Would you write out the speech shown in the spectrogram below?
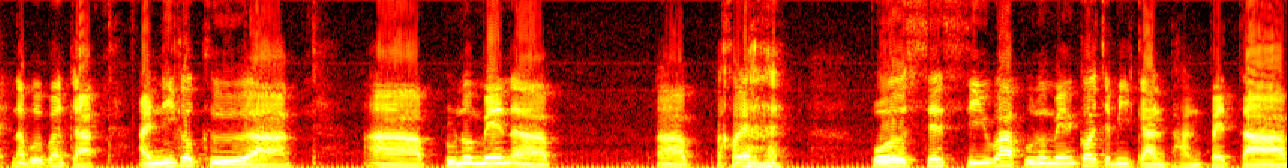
s นะเพื่อนๆครับอันนี้ก็คืออ่าอ่า pronomen อ่าอ่าเขาเรียกอะไร possessiva pronomen ก็จะมีการผันไปตาม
